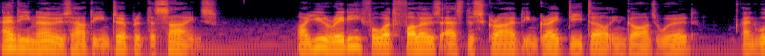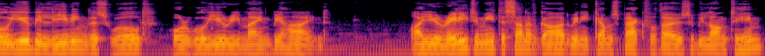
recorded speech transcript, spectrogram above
And he knows how to interpret the signs. Are you ready for what follows as described in great detail in God's Word? And will you be leaving this world or will you remain behind? Are you ready to meet the Son of God when he comes back for those who belong to him?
